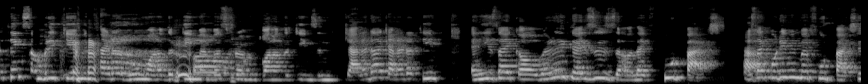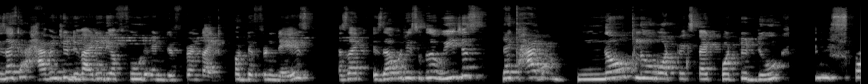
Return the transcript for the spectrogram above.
I think somebody came inside our room, one of the team Oh members my from one of the teams in Canada, Canada team, and he's like, uh, "Where are you guys' uh, like food packs?" I was like, "What do you mean by food packs?" He's like, "Haven't you divided your food in different like for different days?" I was like, "Is that what you're supposed to?" We just like had no clue what to expect, what to do. And so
